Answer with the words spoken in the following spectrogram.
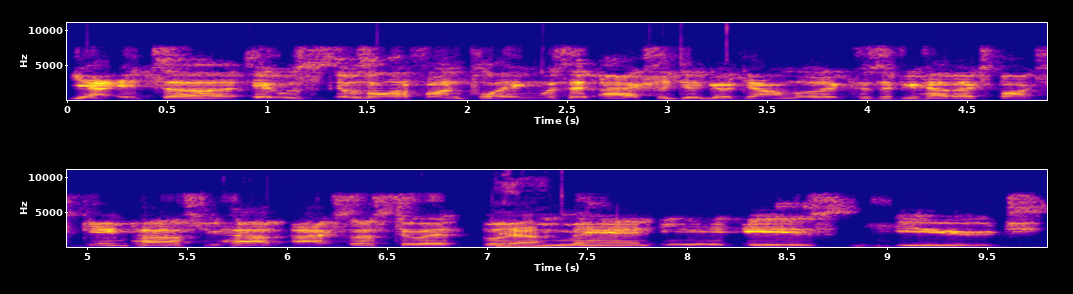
yeah, it's uh, it was it was a lot of fun playing with it. I actually did go download it because if you have Xbox Game Pass, you have access to it. But Yeah. man, it is huge.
